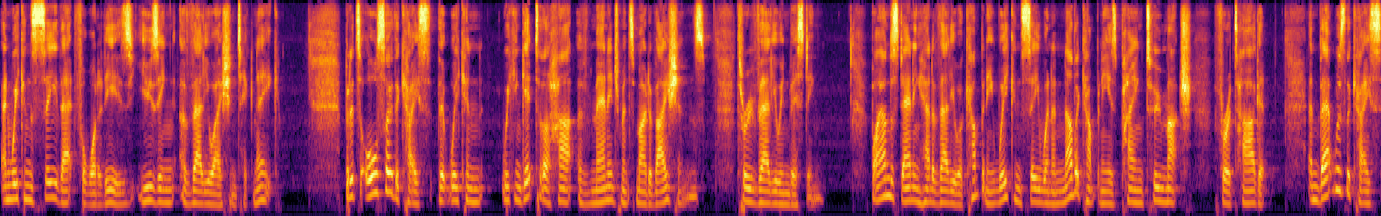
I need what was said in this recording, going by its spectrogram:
And we can see that for what it is using a valuation technique. But it's also the case that we can we can get to the heart of management's motivations through value investing. By understanding how to value a company, we can see when another company is paying too much for a target. And that was the case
